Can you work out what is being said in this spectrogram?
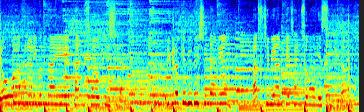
여호와 하나님은 나의 반석이시라. 우리 그렇게 믿으신다면 박수치며 함께 찬송하겠습니다.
